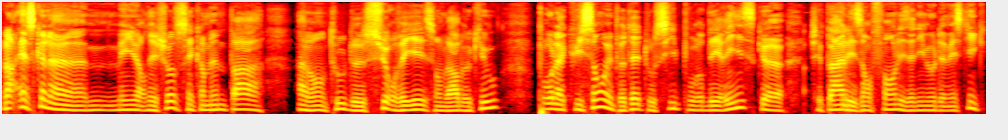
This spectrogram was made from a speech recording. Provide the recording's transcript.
Alors, est-ce que la meilleure des choses, c'est quand même pas avant tout de surveiller son barbecue pour la cuisson et peut-être aussi pour des risques, euh, je sais pas, les enfants, les animaux domestiques?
